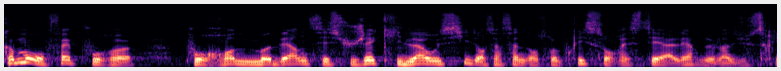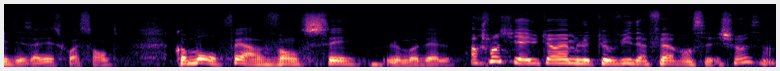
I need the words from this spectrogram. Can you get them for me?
Comment on fait pour, euh, pour rendre modernes ces sujets qui, là aussi, dans certaines entreprises, sont restés à l'ère de l'industrie des années 60 Comment on fait avancer le modèle? Alors, je pense qu'il y a eu quand même le Covid a fait avancer les choses. Hein.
